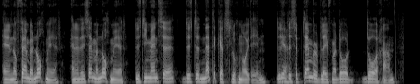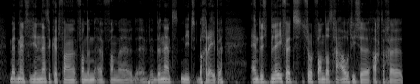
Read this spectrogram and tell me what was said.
En in november nog meer. En in december nog meer. Dus die mensen, dus de netiquette sloeg nooit in. Dus Ja. de september bleef maar door, doorgaan. Met mensen die de netiquette van, van, de, eh, van eh, de, de net niet begrepen. En dus bleef het soort van dat chaotische-achtige.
